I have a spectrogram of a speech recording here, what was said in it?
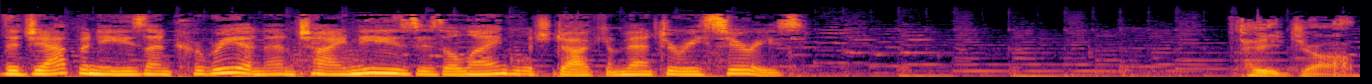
The Japanese and Korean and Chinese is a language documentary series. Tay job.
